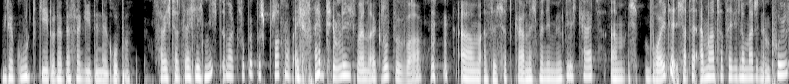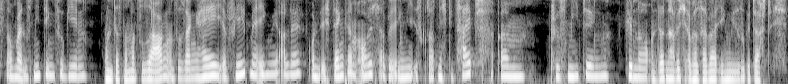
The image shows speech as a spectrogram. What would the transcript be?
wieder gut geht oder besser geht in der Gruppe? Das habe ich tatsächlich nicht in der Gruppe besprochen, weil ich seitdem nicht mehr in der Gruppe war. ähm, also ich hatte gar nicht mehr die Möglichkeit. Ähm, ich wollte, ich hatte einmal tatsächlich nochmal den Impuls, nochmal ins Meeting zu gehen und das nochmal zu sagen und zu sagen, hey, ihr fehlt mir irgendwie alle und ich denke an euch, aber irgendwie ist gerade nicht die Zeit ähm, fürs Meeting. Genau. Und dann habe ich aber selber irgendwie so gedacht, ich,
